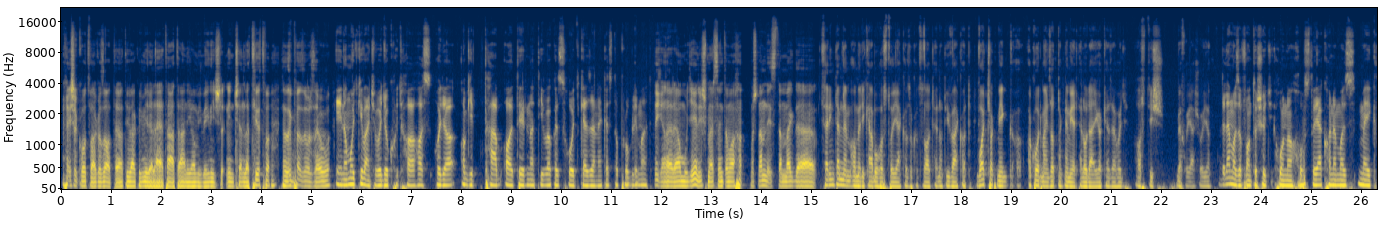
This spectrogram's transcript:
És akkor ott vannak az alternatívák, hogy mire lehet átállni, ami még nincs, nincsen letiltva ezekben az országokban. Én amúgy kíváncsi vagyok, hogy, ha, hasz, hogy a, a GitHub alternatívak, az hogy kezelnek ezt a problémát. Igen, erre amúgy én is, mert szerintem a, most nem néztem meg, de Szerintem nem Amerikából hoztolják azokat az alternatívákat. Vagy csak még a kormányzatnak nem ért el odáig a keze, hogy azt is befolyásolja. De nem az a fontos, hogy honnan hoztolják, hanem az melyik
